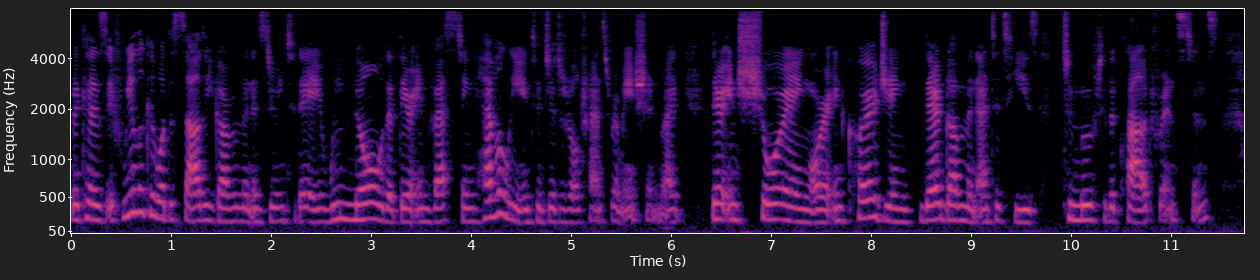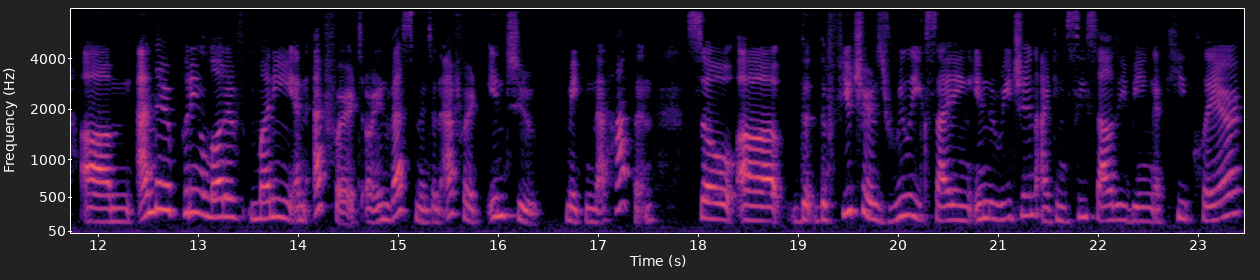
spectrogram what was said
because if we look at what the Saudi government is doing today, we know that they're investing heavily into digital transformation, right? They're ensuring or encouraging their government entities to move to the cloud, for instance. Um, and they're putting a lot of money and effort or investment and effort into making that happen. So uh, the, the future is really exciting in the region. I can see Saudi being a key player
